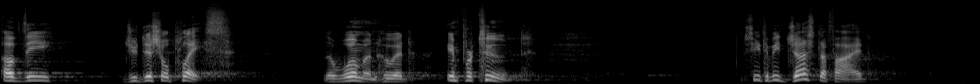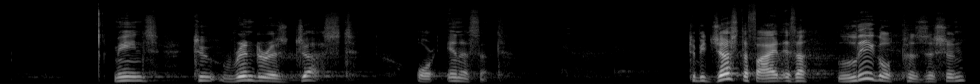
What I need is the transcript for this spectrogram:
of the judicial place, the woman who had importuned. See, to be justified means to render as just or innocent. To be justified is a legal position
